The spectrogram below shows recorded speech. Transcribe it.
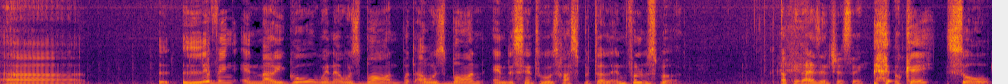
uh, living in Marigot when I was born, but I was born in the St. Rose Hospital in Philipsburg. okay, that's interesting. okay, so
